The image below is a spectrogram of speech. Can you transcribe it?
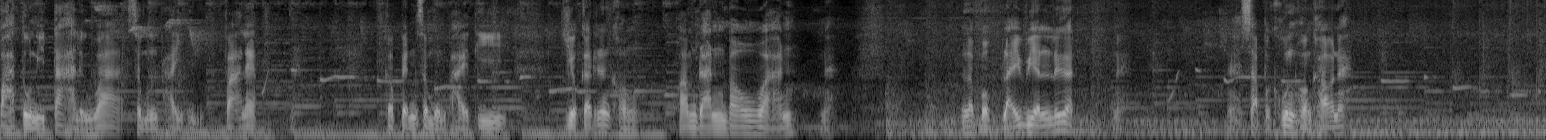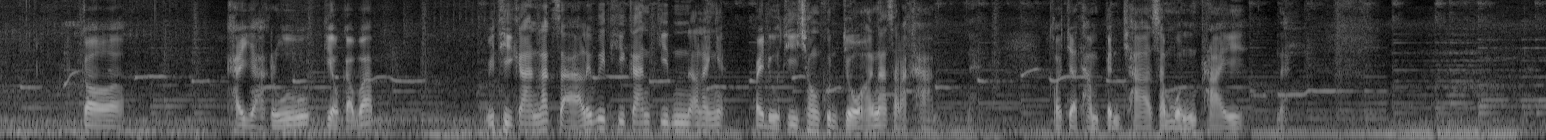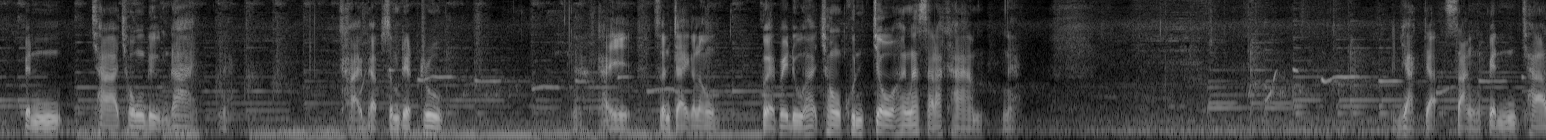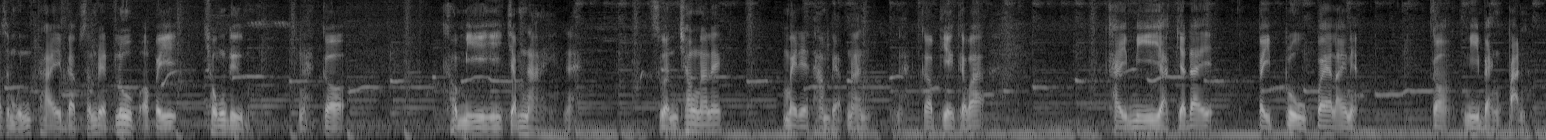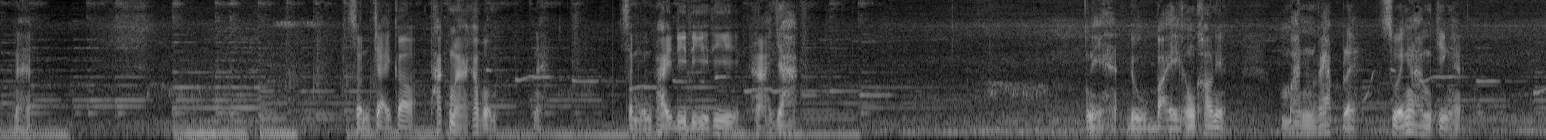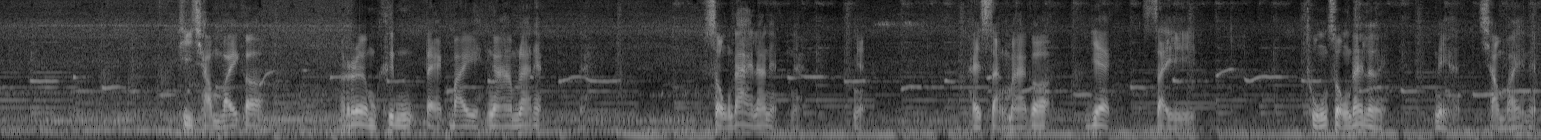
บาตูนิต้าหรือว่าสมุนไพรหินฟ้าแลบก็เป็นสมุนไพรที่ เกี่ยวกับเรื่องของความดันเบาหวานนะระบบไหลเวียนเลือดนะนะสรรพคุณของเขานะ ก็ใครอยากรู้เกี่ยวกับว่าวิธีการรักษาหรือวิธีการกินอะไรเงี้ยไปดูที่ช่องคุณโจข้างหน้าสารคามนะเขาจะทำเป็นชาสมุนไพรนะเป็นชาชงดื่มได้นะขายแบบสำเร็จรูป นะใครสนใจก็ลองเปิดไปดูฮะช่องคุณโจข้างน้าสารคามนะอยากจะสั่งเป็นชาสมุนไพรแบบสำเร็จรูปเอาไปชงดื่มนะก็เขามีจำหน่ายนะส่วนช่องน้าเล็กไม่ได้ทำแบบนั้นนะก็เพียงแต่ว่าใครมีอยากจะได้ไปปลูกไปอะไรเนี่ยก็มีแบ่งปันนะฮะ สนใจก็ทักมาครับผมนะสมุนไพรดีๆ ที่หายาก นี่ฮะดูใบของเขาเนี่ย มันแวบเลย สวยงามจริงฮะที่ชำไว้ก็เริ่มขึ้นแตกใบงามแล้วเนี่ยส่งได้แล้วเนี่ยนะเนี่ยใครสั่งมาก็แยกใส่ถุงส่งได้เลยนี่ฮะชำไว้เนี่ย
